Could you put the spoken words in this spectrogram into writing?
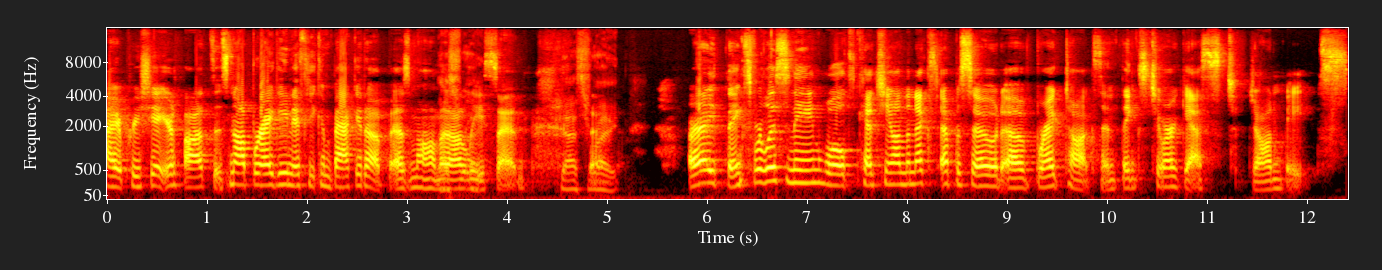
I appreciate your thoughts. It's not bragging if you can back it up, as Muhammad That's Ali right. said. that's right All right. Thanks for listening. We'll catch you on the next episode of Brag Talks. And thanks to our guest, John Bates.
